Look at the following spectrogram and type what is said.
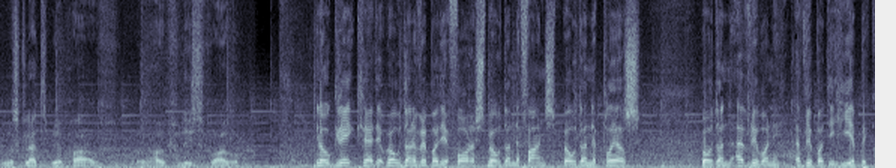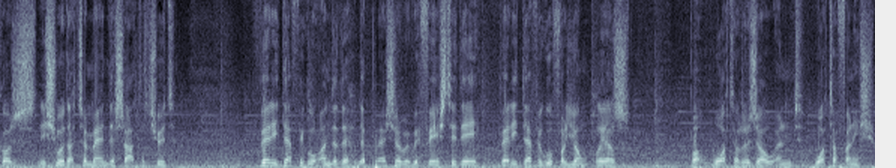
I'm just glad to be a part of, of hopefully survival. You know, great credit. Well done everybody at Forest. Well done the fans. Well done the players. Well done everyone, everybody here because they showed a tremendous attitude. Very difficult under the, the pressure that we face today. Very difficult for young players. But what a result and what a finish.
